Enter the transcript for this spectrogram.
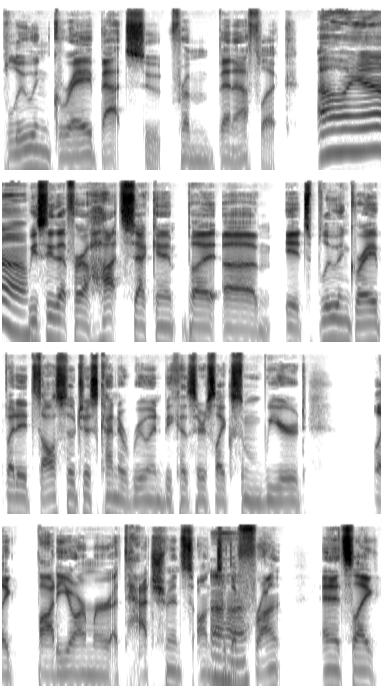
blue and gray bat suit from Ben Affleck. Oh yeah, We see that for a hot second, but um it's blue and gray, but it's also just kind of ruined because there's like some weird like body armor attachments onto the Uh-huh. front. And it's like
